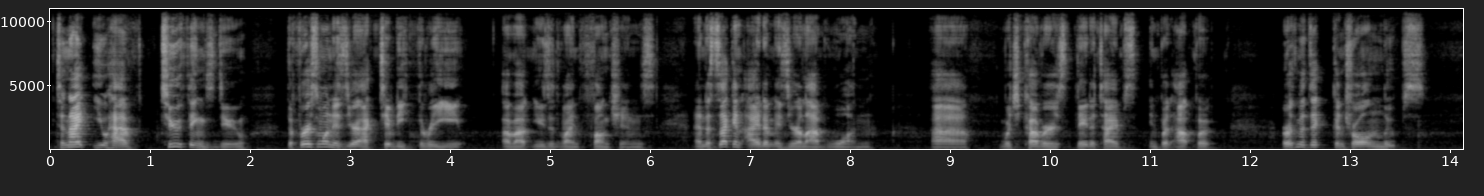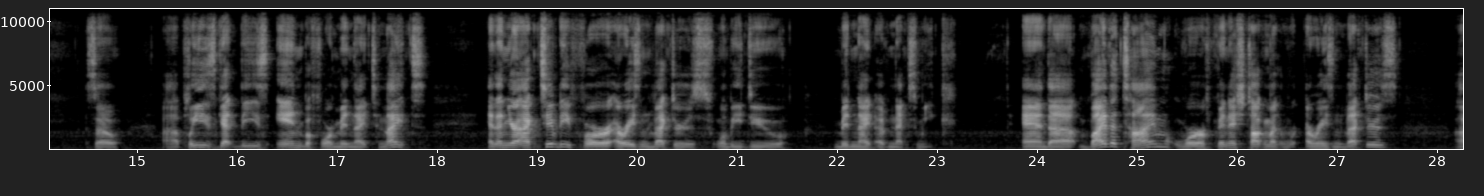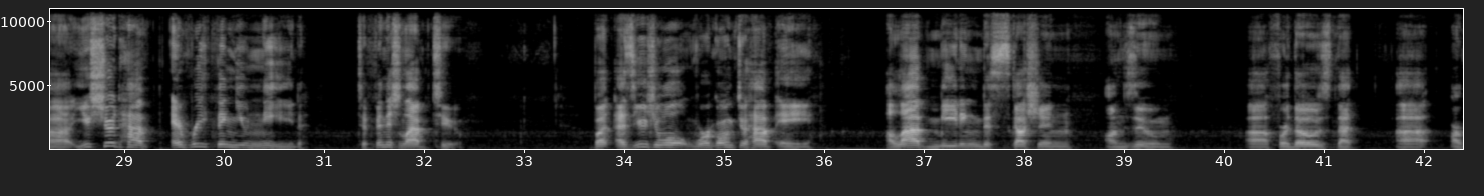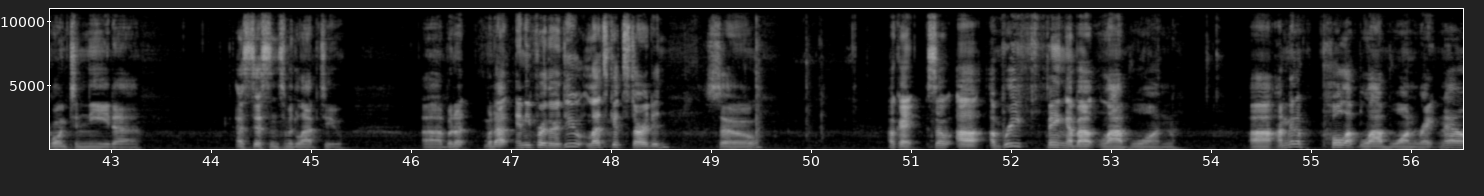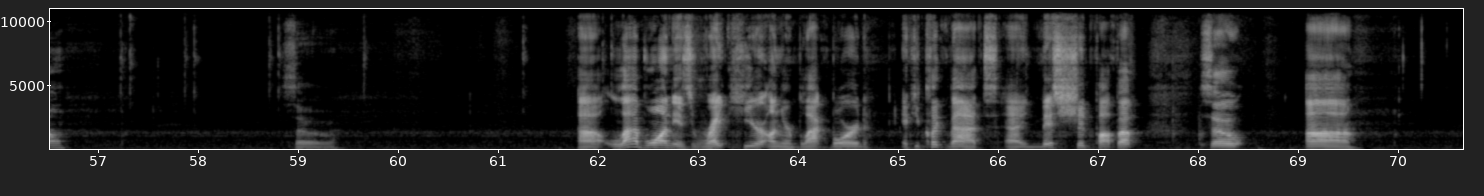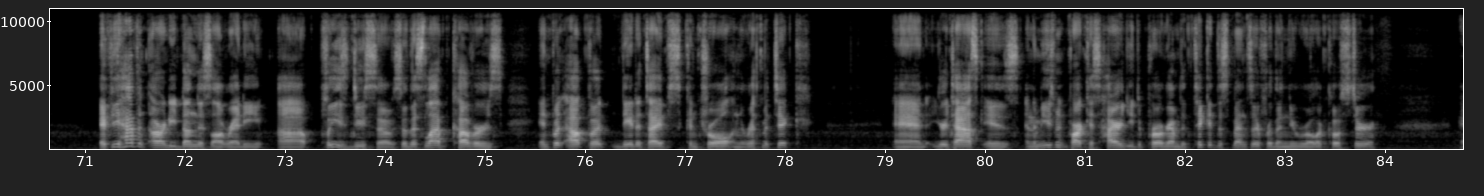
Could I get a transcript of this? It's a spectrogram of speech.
tonight you have two things due. The first one is your activity 3 about user-defined functions, and the second item is your lab 1, uh, which covers data types, input-output, arithmetic control and loops. So uh, please get these in before midnight tonight. And then your activity for arrays and vectors will be due midnight of next week. And uh, by the time we're finished talking about arrays and vectors, uh, you should have everything you need to finish lab 2. But as usual, we're going to have a, a lab meeting discussion on Zoom uh, for those that uh, are going to need uh, assistance with lab 2. Uh, but without any further ado, let's get started. So, okay, so uh, a brief thing about Lab 1. Uh, I'm going to pull up Lab 1 right now. So, uh, Lab 1 is right here on your Blackboard. If you click that, uh, this should pop up. So, uh, if you haven't already done this already, uh, please do so. So this lab covers input, output, data types, control, and arithmetic. And your task is an amusement park has hired you to program the ticket dispenser for the new roller coaster.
